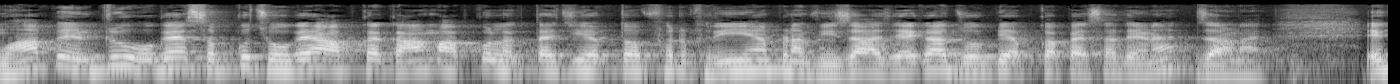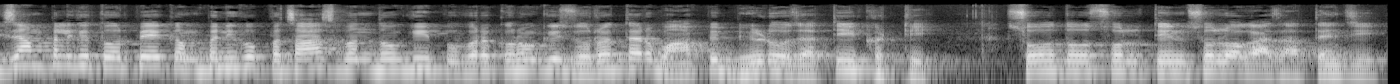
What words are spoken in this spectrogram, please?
वहाँ पे इंटरव्यू हो गया, सब कुछ हो गया, आपका काम, आपको लगता है, जी, अब तो फिर फ्री है, अपना वीज़ा आ जाएगा, जो भी आपका पैसा देना है, जाना है। एग्ज़ाम्पल के तौर पर कंपनी को 50 बंदों की वर्करों की ज़रूरत है और वहाँ पर भीड़ हो जाती है इकट्ठी। सौ, दो सौ, तीन सौ लोग आ जाते हैं, जी।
